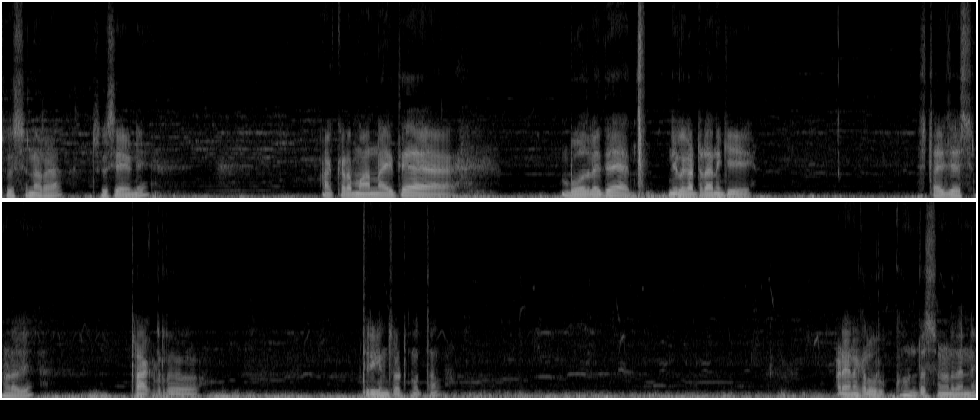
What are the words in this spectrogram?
చూస్తున్నారా? చూసేయండి. అక్కడ మా అన్న అయితే బోధులు అయితే నీళ్ళు కట్టడానికి స్టైల్ చేస్తున్నాడు అది. ట్రాక్టర్ తిరిగిన చోట మొత్తం. అక్కడ వెనకాల ఉరుక్కుంటూ వస్తున్నాడు దాన్ని.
